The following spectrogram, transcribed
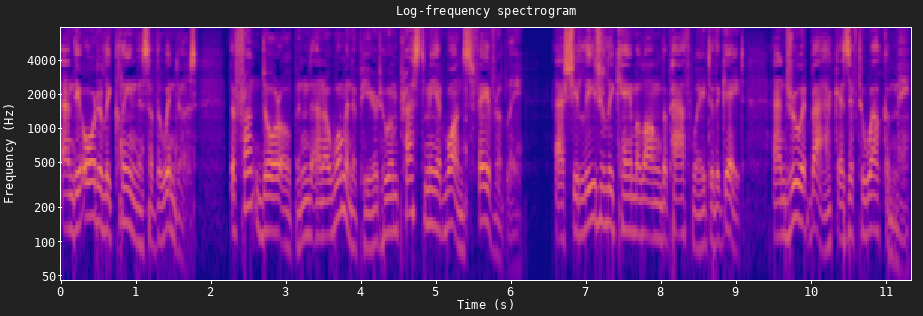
and the orderly cleanness of the windows, the front door opened and a woman appeared who impressed me at once favorably, as she leisurely came along the pathway to the gate and drew it back as if to welcome me.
